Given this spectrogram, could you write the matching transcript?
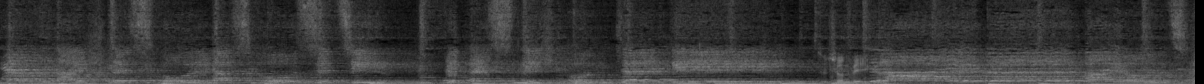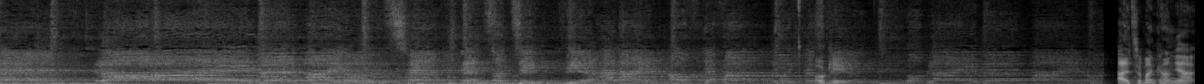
Erreicht es wohl das große Ziel, wird es nicht untergehen? Tut schon weh, gell? Bleibe Also man kann ja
